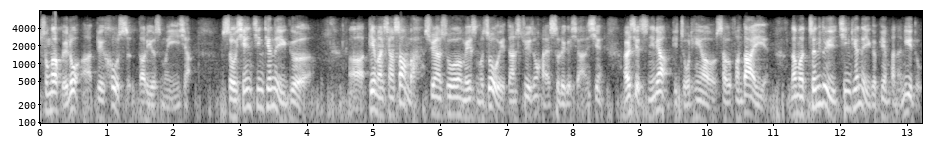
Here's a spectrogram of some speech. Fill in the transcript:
冲高回落啊对后市到底有什么影响。首先今天的一个啊变盘向上吧，虽然说没什么作为，但是最终还是收了一个小阳线，而且成交量比昨天要稍微放大一点。那么针对今天的一个变盘的力度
